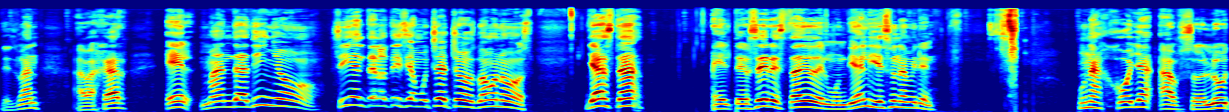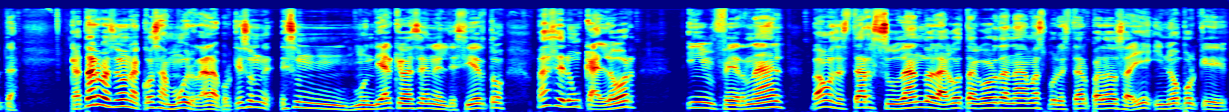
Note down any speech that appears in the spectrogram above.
les van a bajar el mandadiño. Siguiente noticia, muchachos, vámonos. Ya está el tercer estadio del mundial y es una, miren, una joya absoluta. Qatar va a ser una cosa muy rara porque es un, es un mundial que va a ser en el desierto. Va a ser un calor infernal. Vamos a estar sudando la gota gorda nada más por estar parados ahí y no porque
